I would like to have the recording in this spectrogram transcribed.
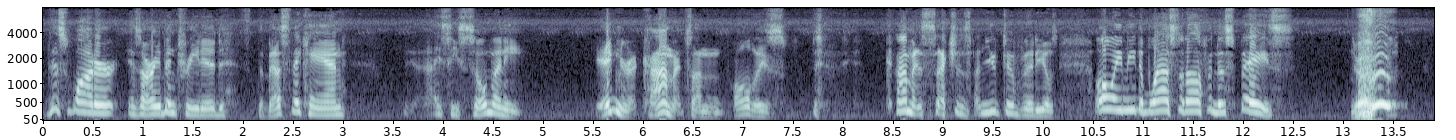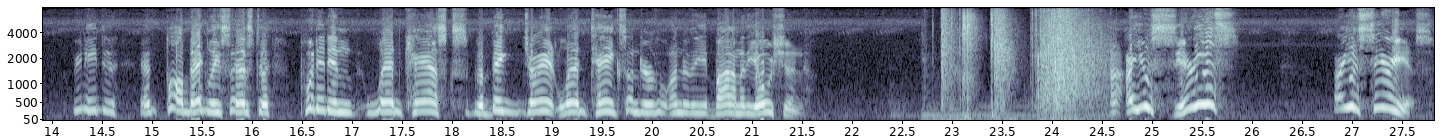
This water has already been treated the best they can. I see so many ignorant comments on all these comment sections on YouTube videos. Oh, we need to blast it off into space. we need to, and Paul Begley says to put it in lead casks, the big giant lead tanks under, under the bottom of the ocean. Are you serious? Are you serious?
